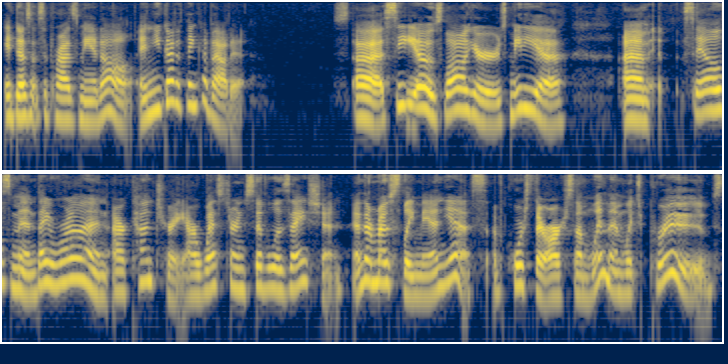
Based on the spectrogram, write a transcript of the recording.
It doesn't surprise me at all. And you got to think about it. Uh, CEOs, lawyers, media, um, salesmen, they run our country, our Western civilization. And they're mostly men, yes. Of course, there are some women, which proves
